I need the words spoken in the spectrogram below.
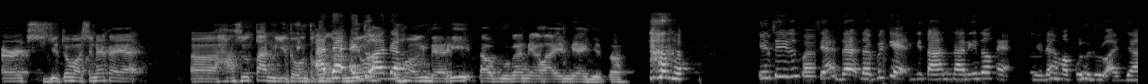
urge gitu, maksudnya kayak eh, hasutan gitu untuk Ada, mengambil itu ada. uang dari tabungan yang lainnya gitu. itu itu pasti ada. Tapi kayak ditahan-tahan itu kayak yaudah 50 dulu aja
